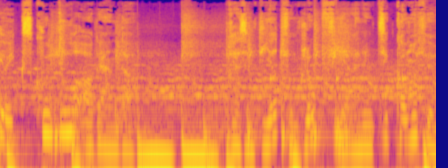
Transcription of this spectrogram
Radio X Kulturagenda. Präsentiert vom Club 94,5.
